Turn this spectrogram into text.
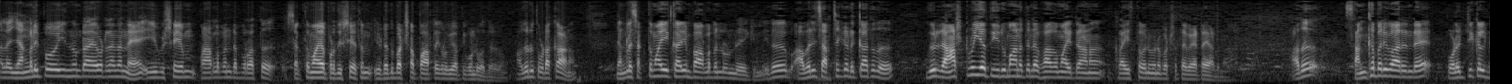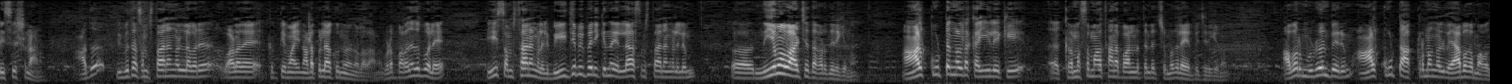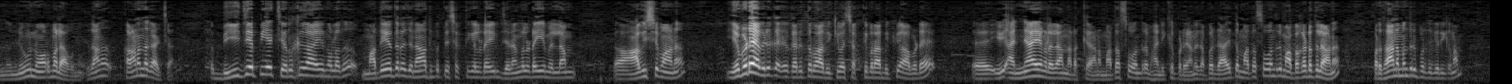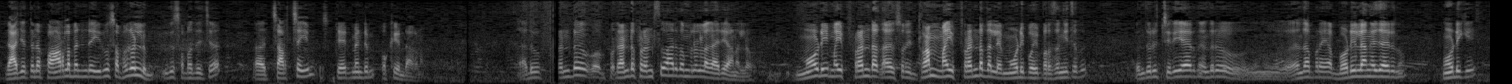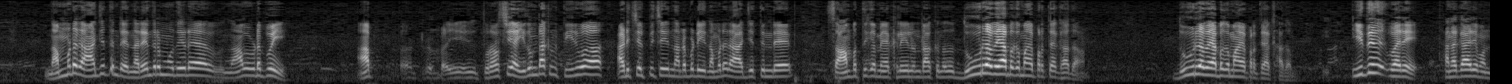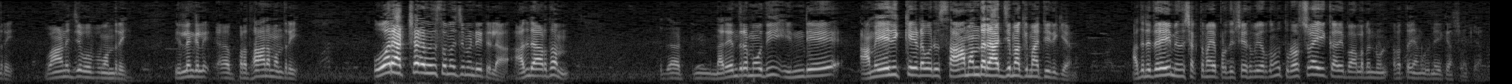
അല്ല ഞങ്ങളിപ്പോൾ ഇന്നുണ്ടായ ഉടനെ തന്നെ ഈ വിഷയം പാർലമെന്റ് പുറത്ത് ശക്തമായ പ്രതിഷേധം ഇടതുപക്ഷ പാർട്ടികൾ ഉയർത്തിക്കൊണ്ട് വന്നിരുന്നു. അതൊരു തുടക്കമാണ് ഞങ്ങൾ ശക്തമായി ഇക്കാര്യം പാർലമെന്റിൽ ഉണ്ടായിരിക്കും ഇത് അവർ ചർച്ചയ്ക്ക് എടുക്കാത്തത് ഇതൊരു രാഷ്ട്രീയ തീരുമാനത്തിന്റെ ഭാഗമായിട്ടാണ് ക്രൈസ്തവ ന്യൂനപക്ഷത്തെ വേട്ടയാടുന്നത്. അത് സംഘപരിവാറിന്റെ പൊളിറ്റിക്കൽ ഡിസിഷനാണ്. അത് വിവിധ സംസ്ഥാനങ്ങളിൽ അവർ വളരെ കൃത്യമായി നടപ്പിലാക്കുന്നു എന്നുള്ളതാണ്. ഇവിടെ പറഞ്ഞതുപോലെ ഈ സംസ്ഥാനങ്ങളിൽ ബി ഭരിക്കുന്ന എല്ലാ സംസ്ഥാനങ്ങളിലും നിയമവാഴ്ച തകർന്നിരിക്കുന്നു. ആൾക്കൂട്ടങ്ങളുടെ കയ്യിലേക്ക് ക്രമസമാധാന പാലനത്തിന്റെ ചുമതല ഏൽപ്പിച്ചിരിക്കുന്നു. അവർ മുഴുവൻ പേരും ആൾക്കൂട്ട ആക്രമങ്ങൾ വ്യാപകമാകുന്നു ന്യൂ നോർമലാകുന്നു. ഇതാണ് കാണുന്ന കാഴ്ച. ബി ജെ പിയെ ചെറുക്കുക എന്നുള്ളത് മതേതര ജനാധിപത്യ ശക്തികളുടെയും ജനങ്ങളുടെയും എല്ലാം ആവശ്യമാണ്. എവിടെ അവർ കരുത്ത് പ്രാപിക്കുക ശക്തി പ്രാപിക്കുക അവിടെ ഈ അന്യായങ്ങളെല്ലാം നടക്കുകയാണ്. മതസ്വാതന്ത്ര്യം ഹനിക്കപ്പെടുകയാണ്. അപ്പോൾ രാജ്യത്തെ മതസ്വാതന്ത്ര്യം അപകടത്തിലാണ്. പ്രധാനമന്ത്രി പ്രതികരിക്കണം. രാജ്യത്തിന്റെ പാർലമെന്റിന്റെ ഇരു സഭകളിലും ഇത് സംബന്ധിച്ച് ചർച്ചയും സ്റ്റേറ്റ്മെന്റും ഒക്കെ ഉണ്ടാകണം. അത് ഫ്രണ്ട് രണ്ട് ഫ്രണ്ട്സുകാർ തമ്മിലുള്ള കാര്യമാണല്ലോ. Modi my friend sorry Trump my friend എന്നല്ലേ മോഡി പോയി പ്രസംഗിച്ചത്? എന്തൊരു ചിരിയായിരുന്നു എന്തൊരു എന്താ പറയുക ബോഡി ലാംഗ്വേജ് ആയിരുന്നു മോഡിക്ക്. നമ്മുടെ രാജ്യത്തിന്റെ നരേന്ദ്രമോദിയുടെ നാവ് ഇവിടെ പോയി. ആ തുടർച്ചയായി ഇതുണ്ടാക്കുന്ന തീരുവ അടിച്ചേൽപ്പിച്ച നടപടി നമ്മുടെ രാജ്യത്തിന്റെ സാമ്പത്തിക മേഖലയിൽ ഉണ്ടാക്കുന്നത് ദൂരവ്യാപകമായ പ്രത്യാഘാതമാണ്. ദൂരവ്യാപകമായ പ്രത്യാഘാതം. ഇതുവരെ ധനകാര്യമന്ത്രി വാണിജ്യ വകുപ്പ് മന്ത്രി ഇല്ലെങ്കിൽ പ്രധാനമന്ത്രി ഒരക്ഷരം ഇത് സംബന്ധിച്ച് വേണ്ടിയിട്ടില്ല അതിന്റെ അർത്ഥം നരേന്ദ്രമോദി ഇന്ത്യയെ അമേരിക്കയുടെ ഒരു സാമന്ത രാജ്യമാക്കി മാറ്റിയിരിക്കുകയാണ്. അതിനെതിരെയും ഇന്ന് ശക്തമായ പ്രതിഷേധം ഉയർന്നു. തുടർച്ചയായി ഇക്കാര്യം പാർലമെന്റിനകത്ത് ഞങ്ങൾ ഉന്നയിക്കാൻ ശ്രമിക്കുകയാണ്.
